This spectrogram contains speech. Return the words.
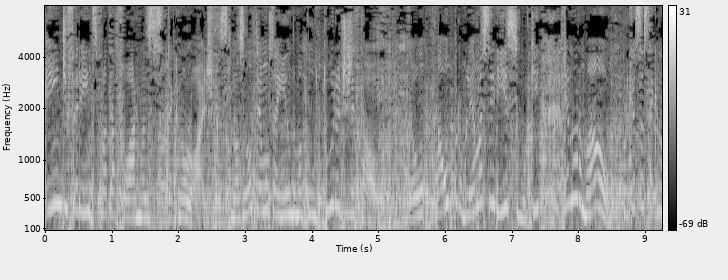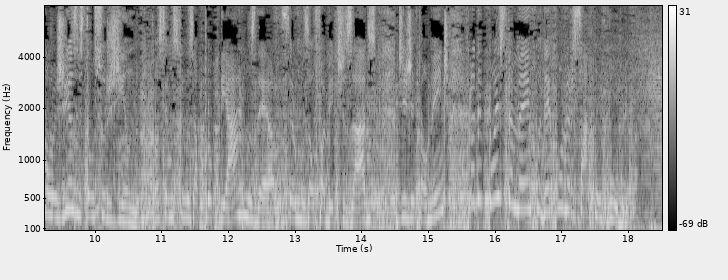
em diferentes plataformas tecnológicas. Nós não temos ainda uma cultura digital. Então, há um problema seríssimo que é normal, porque essas tecnologias estão surgindo. Nós temos que nos apropriarmos delas, sermos alfabetizados digitalmente, para depois também poder conversar com o público.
